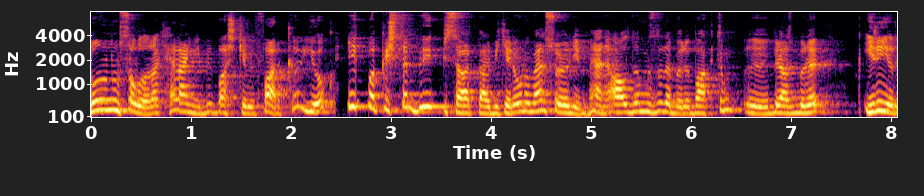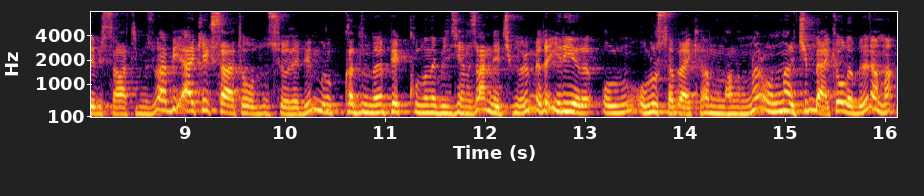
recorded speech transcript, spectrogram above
donanımsal olarak herhangi bir başka bir farkı yok. İlk bakışta büyük bir saatler bir kere onu ben söyleyeyim. Yani aldığımızda da böyle baktım e, biraz böyle iri yarı bir saatimiz var. Bir erkek saati olduğunu söyleyebilirim. Bunu kadınların pek kullanabileceğini zannetmiyorum. Ya da iri yarı olursa belki hanım hanımlar onlar için belki olabilir ama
